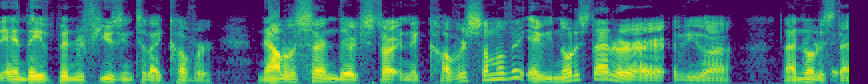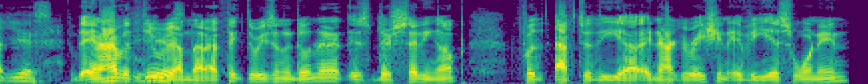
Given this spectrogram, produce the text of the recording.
and they've been refusing to like cover. Now all of a sudden they're starting to cover some of it. Have you noticed that, or have you uh, not noticed that? Yes. And I have a theory Yes. on that. I think the reason they're doing that is they're setting up for after the uh, inauguration, if he is sworn in,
